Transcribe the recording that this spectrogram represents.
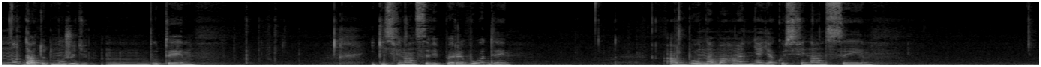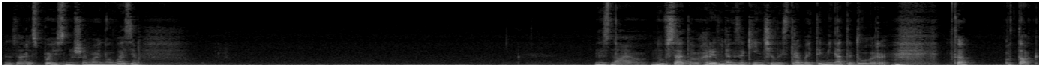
Ну так, да, тут можуть бути якісь фінансові переводи або намагання якось фінанси. Зараз поясню, що я маю на увазі. Не знаю, ну все там, в гривнях закінчились, треба йти міняти долари. Та, отак.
